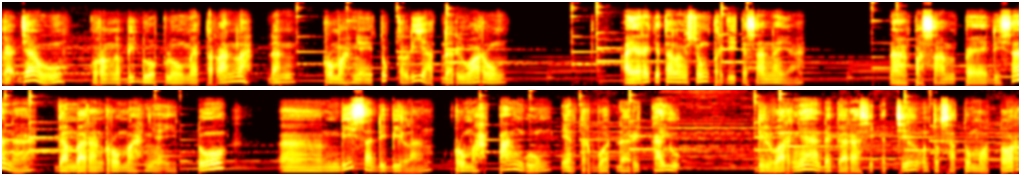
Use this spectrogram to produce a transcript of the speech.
Nggak jauh, kurang lebih 20 meteran lah dan rumahnya itu keliat dari warung. Akhirnya kita langsung pergi ke sana ya. Nah, pas sampai di sana, gambaran rumahnya itu um, bisa dibilang rumah panggung yang terbuat dari kayu. Di luarnya ada garasi kecil untuk satu motor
